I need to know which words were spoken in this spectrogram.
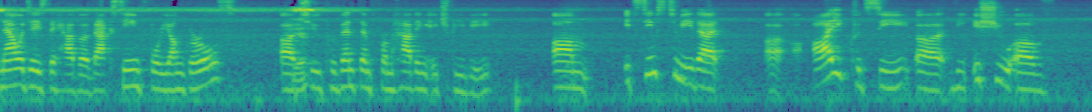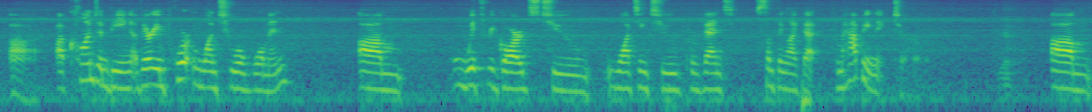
nowadays, they have a vaccine for young girls uh, yeah. to prevent them from having HPV. Um, it seems to me that uh, I could see uh, the issue of uh, a condom being a very important one to a woman um, with regards to wanting to prevent something like that from happening to her. Yeah. Um,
